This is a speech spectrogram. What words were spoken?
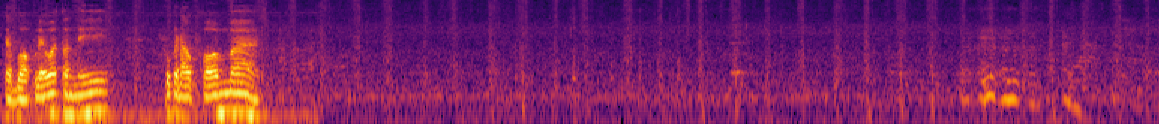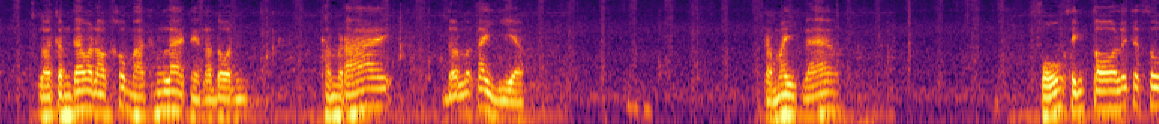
แต่บอกเลยว่าตอนนี้ พวกเราพร้อมมาก เราจำได้ว่าเราเข้ามาทั้งแรกเนี่ย เราโดนทำร้าย โดนรถได้เหยียบแต่ไม่อีกแล้ว ฝูงสิงโตหรือจะสู้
